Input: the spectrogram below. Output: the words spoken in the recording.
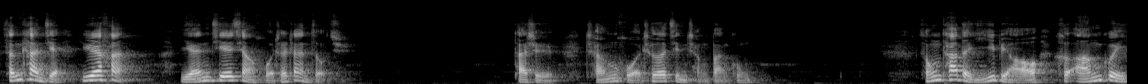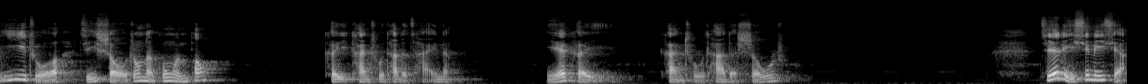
曾看见约翰沿街向火车站走去。他是乘火车进城办公。从他的仪表和昂贵衣着及手中的公文包，可以看出他的才能，也可以看出他的收入。杰里心里想：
